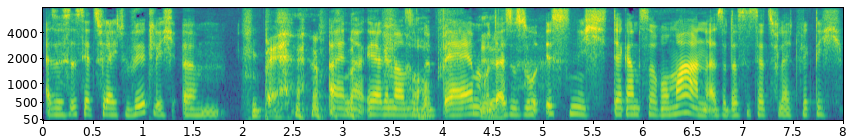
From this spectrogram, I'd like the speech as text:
Also es ist jetzt vielleicht wirklich ähm, Bam. eine, ja genau, so eine Bam. Und also so ist nicht der ganze Roman. Also das ist jetzt vielleicht wirklich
